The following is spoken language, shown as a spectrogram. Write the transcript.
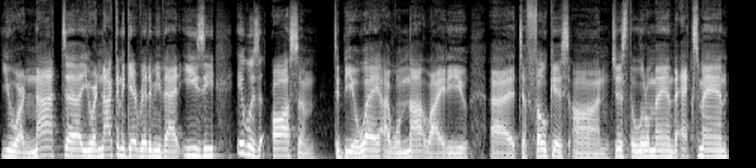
You are not uh, you are not going to get rid of me that easy. It was awesome to be away. I will not lie to you. Uh, to focus on just the little man, the X Man,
